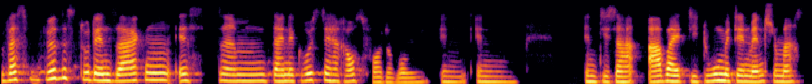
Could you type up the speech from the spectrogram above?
was würdest du denn sagen, ist ähm, deine größte Herausforderung in, in, in dieser Arbeit, die du mit den Menschen machst,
